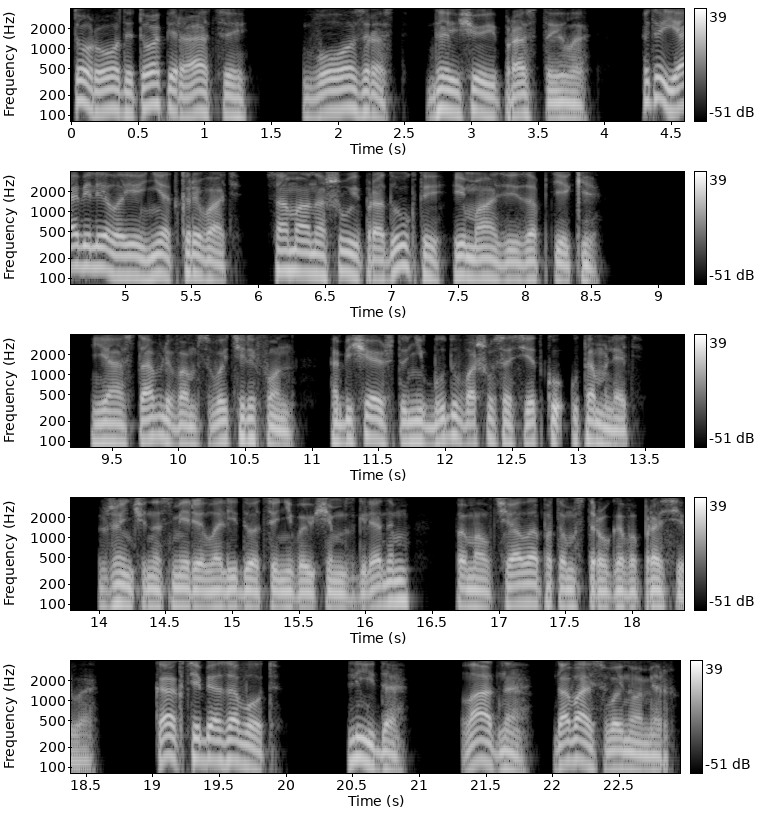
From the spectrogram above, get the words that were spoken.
То роды, то операции. Возраст, да еще и простыла. Это я велела ей не открывать. Сама ношу и продукты, и мази из аптеки. Я оставлю вам свой телефон. Обещаю, что не буду вашу соседку утомлять». Женщина смерила Лиду оценивающим взглядом, помолчала, а потом строго вопросила. «Как тебя зовут?» «Лида». «Ладно, давай свой номер».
